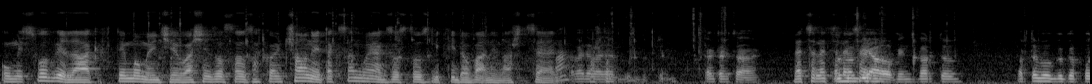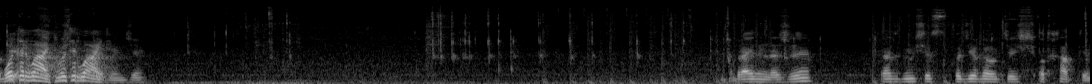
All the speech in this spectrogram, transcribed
Umysłowy lag w tym momencie właśnie został zakończony, tak samo jak został zlikwidowany nasz cel. Dawaj, dawaj, dawaj. Tak, tak, tak. Lecę, lecę, On ma lecę. biało, więc warto, warto byłoby go podjechać. Water white, water white. Będzie. Dobra, jeden leży. Teraz bym się spodziewał gdzieś od chaty.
